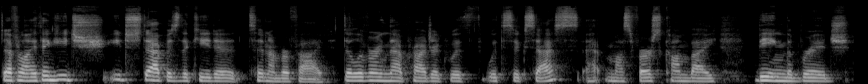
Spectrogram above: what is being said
Definitely. I think each each step is the key to to number five. Delivering that project with with success must first come by being the bridge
